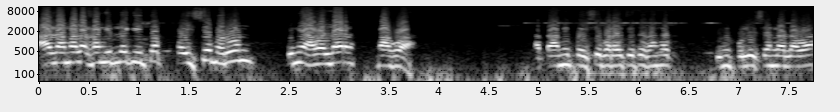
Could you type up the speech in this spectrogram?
आज आम्हाला सांगितलं की इथं पैसे भरून तुम्ही हवालदार मागवा. आता आम्ही पैसे भरायचे तर सांगत तुम्ही पोलीस स्टेशनला जावा.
